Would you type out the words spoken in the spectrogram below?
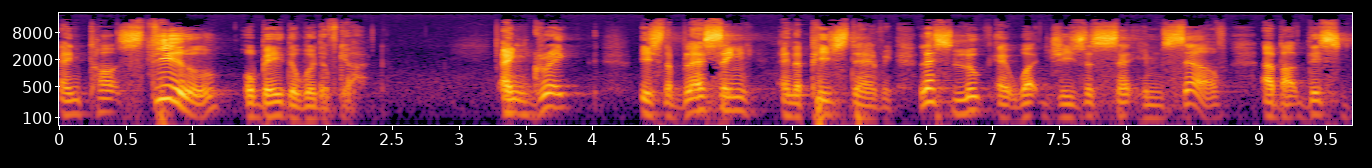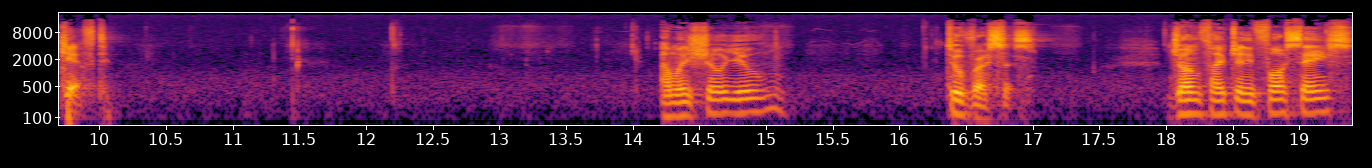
and thoughts, still obey the word of God. And great is the blessing and the peace therein. Let's look at what Jesus said himself about this gift. I'm going to show you two verses. John 5:24 says,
